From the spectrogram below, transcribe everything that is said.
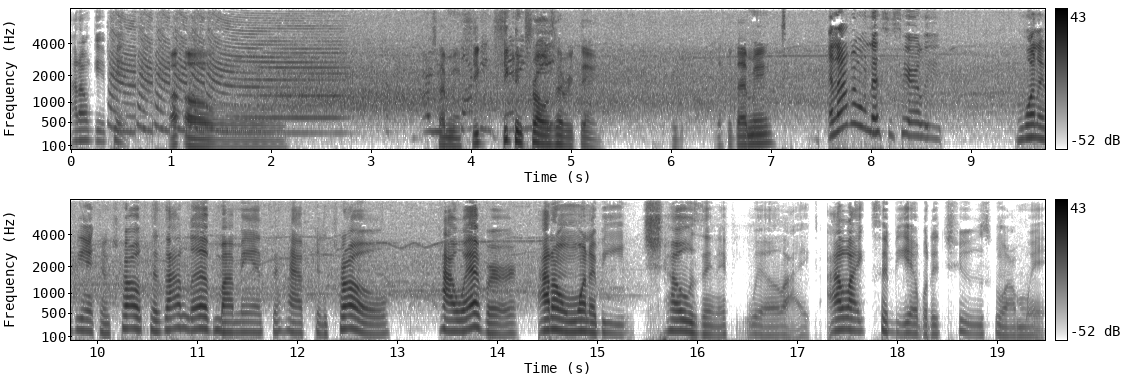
I don't get picked. Uh oh. Are you That means she she controls me? everything. That's what that means. And I don't necessarily want to be in control because I love my man to have control. However, I don't want to be chosen, if you will. Like, I like to be able to choose who I'm with.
